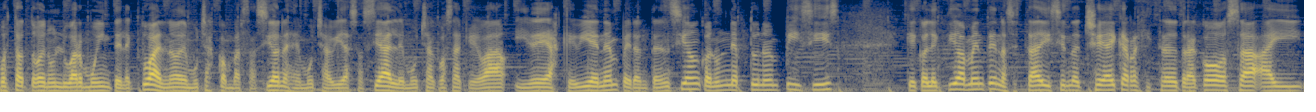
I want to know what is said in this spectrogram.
puesto todo en un lugar muy intelectual, ¿no? De muchas conversaciones, de mucha vida social, de mucha cosa que va, ideas que vienen, pero en tensión con un Neptuno en Pisces que colectivamente nos está diciendo, che, hay que registrar otra cosa, hay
